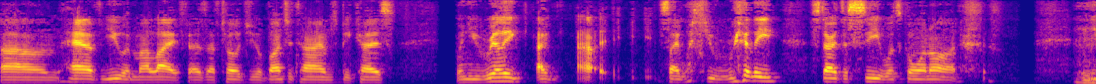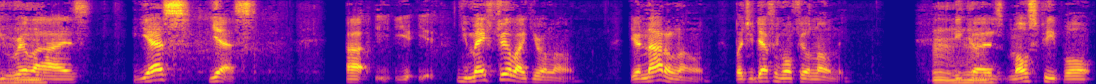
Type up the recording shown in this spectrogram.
um, have you in my life, as I've told you a bunch of times, because when you really, I, I, it's like when you really start to see what's going on, mm-hmm. you realize, yes, yes, uh, you, you, you may feel like you're alone. You're not alone, but you definitely won't feel lonely mm-hmm. because most people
